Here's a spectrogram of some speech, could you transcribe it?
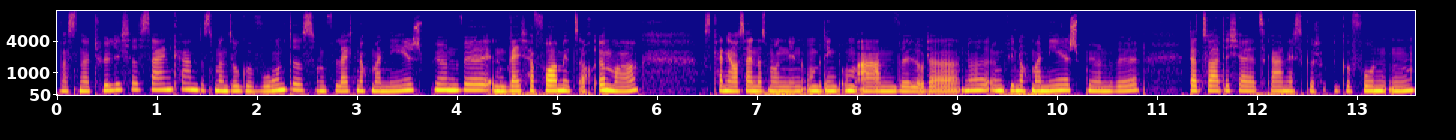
was Natürliches sein kann, dass man so gewohnt ist und vielleicht nochmal Nähe spüren will, in welcher Form jetzt auch immer. Es kann ja auch sein, dass man ihn unbedingt umarmen will oder ne, irgendwie nochmal Nähe spüren will. Dazu hatte ich ja jetzt gar nichts ge gefunden.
